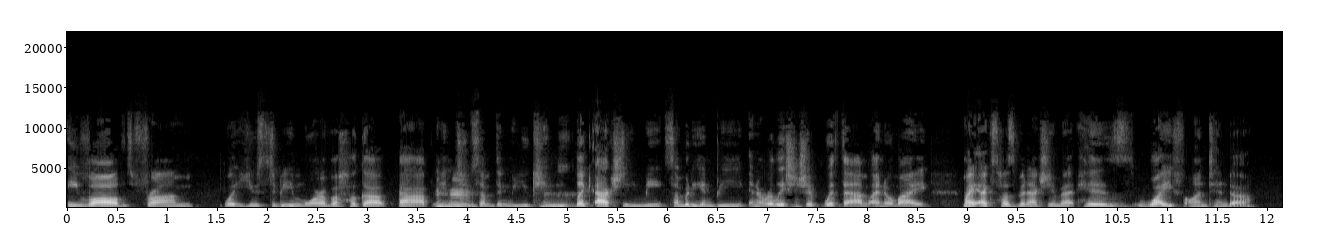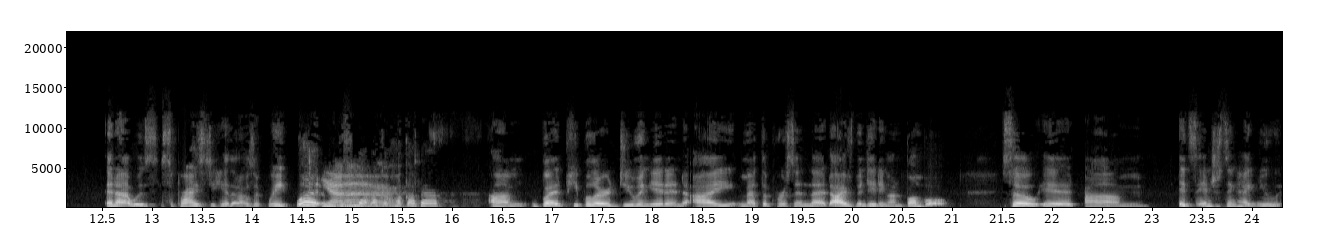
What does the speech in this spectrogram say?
evolved from what used to be more of a hookup app mm-hmm. into something where you can like actually meet somebody and be in a relationship with them. I know my my ex-husband actually met his wife on Tinder. And I was surprised to hear that. I was like, wait, what? Yeah. Isn't that like a hookup app? Um, but people are doing it and I met the person that I've been dating on Bumble. So it um it's interesting how you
